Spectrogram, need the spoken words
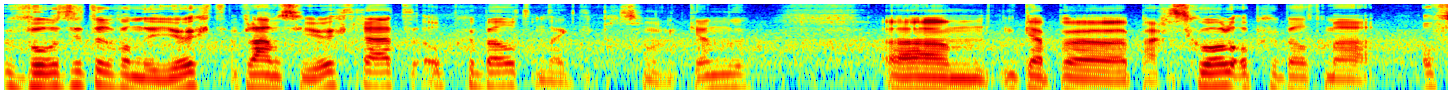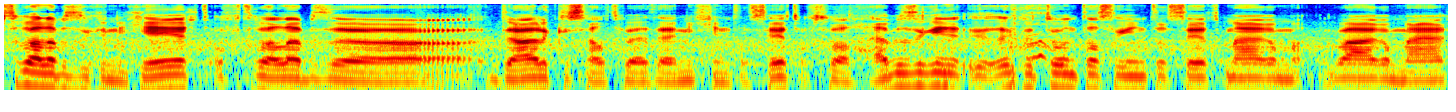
voorzitter van de jeugd, Vlaamse Jeugdraad opgebeld, omdat ik die persoonlijk kende. Ehm, ik heb eh, een paar scholen opgebeld, maar oftewel hebben ze genegeerd, oftewel hebben ze eh, duidelijk gesteld wij zijn niet geïnteresseerd, oftewel hebben ze ge- getoond dat ze geïnteresseerd waren, maar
